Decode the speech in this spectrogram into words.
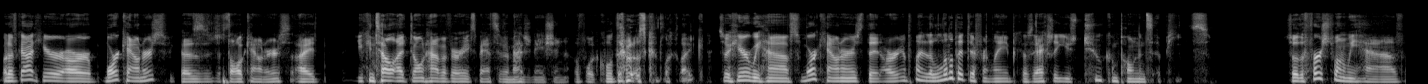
what I've got here are more counters because it's just all counters. I you can tell I don't have a very expansive imagination of what cool demos could look like. So here we have some more counters that are implemented a little bit differently because they actually use two components apiece. So the first one we have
